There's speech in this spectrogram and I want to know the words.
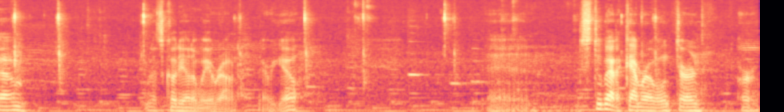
Um, let's go the other way around. There we go. And it's too bad the camera won't turn. Or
